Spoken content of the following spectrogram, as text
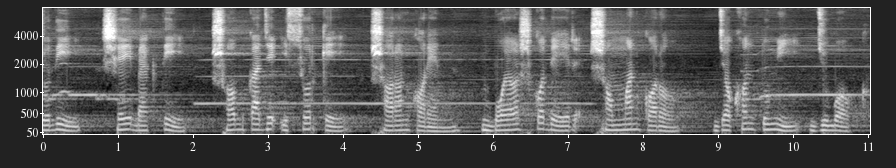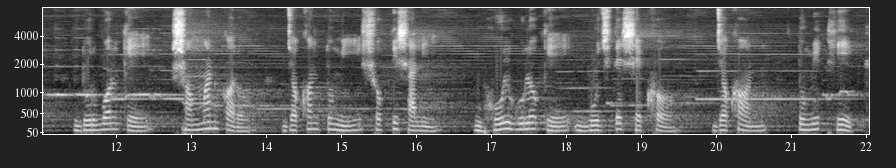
যদি সেই ব্যক্তি সব কাজে ঈশ্বরকে স্মরণ করেন। বয়স্কদের সম্মান করো। যখন তুমি যুবক, দুর্বলকে সম্মান করো। যখন তুমি শক্তিশালী, ভুলগুলোকে বুঝতে শেখো। যখন তুমি ঠিক,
